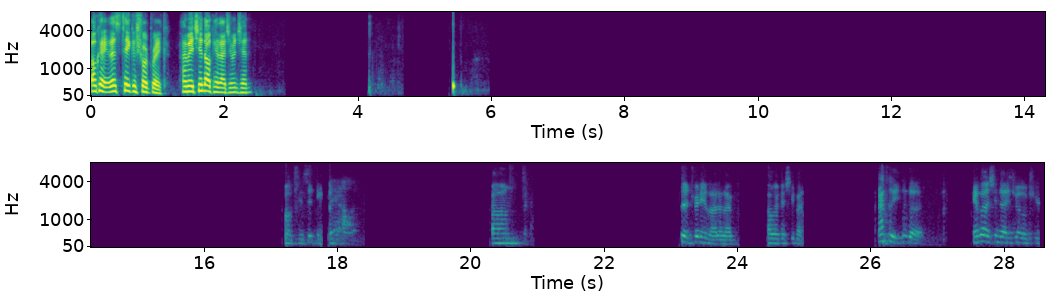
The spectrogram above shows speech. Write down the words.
Okay, let's take a short break. 还没签到，可以来前面签。 稍微跟西班，但是你这个前段现在就去。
